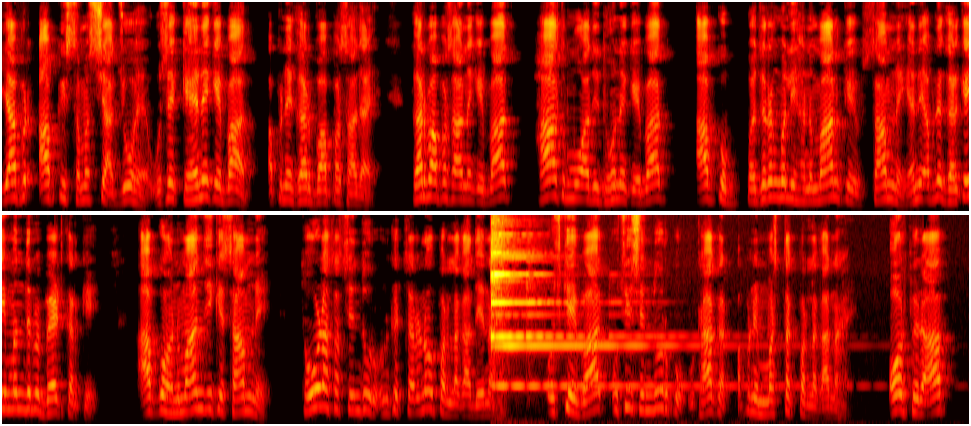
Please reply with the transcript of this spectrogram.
या फिर आपकी समस्या जो है, उसे कहने के बाद अपने घर वापस आ जाए। घर वापस आने के बाद, हाथ मुँह आदि धोने के बाद आपको बजरंग बली हनुमान के सामने, यानी अपने घर के ही मंदिर में बैठ करके आपको हनुमान जी के सामने थोड़ा सा सिंदूर उनके चरणों पर लगा देना है। उसके बाद उसी सिंदूर को उठाकर अपने मस्तक पर लगाना है और फिर आप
